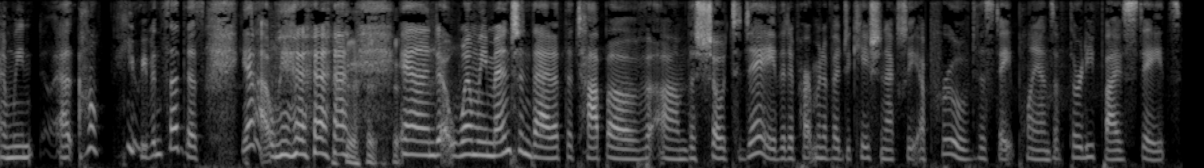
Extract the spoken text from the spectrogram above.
And we, uh, oh, you even said this. Yeah. And when we mentioned that at the top of um, the show today, the Department of Education actually approved the state plans of 35 states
